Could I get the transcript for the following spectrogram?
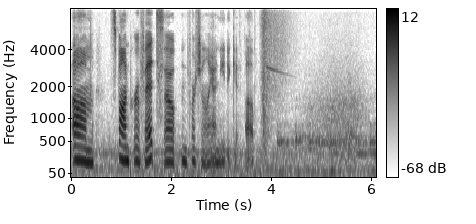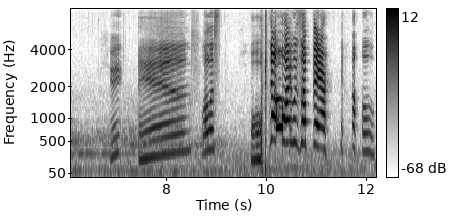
um spawn proof it. So unfortunately, I need to get up. Okay, and flawless. Oh no! I was up there. No,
